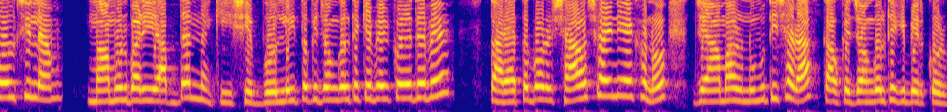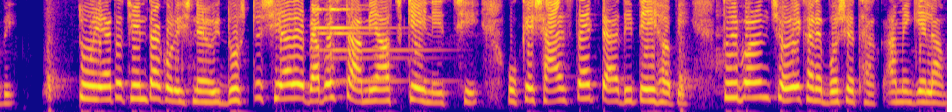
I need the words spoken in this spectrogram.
বলছিলাম। মামুর বাড়ির আবদার নাকি? সে বললেই তোকে জঙ্গল থেকে বের করে দেবে? তার এত বড় সাহস হয়নি এখনও যে আমার অনুমতি ছাড়া কাউকে জঙ্গল থেকে বের করবি। তুই এত চিন্তা করিস না, ওই দুষ্ট শিয়ালের ব্যবস্থা আমি আজকেই নিচ্ছি। ওকে সায়স্তা একটা দিতেই হবে। তুই বরঞ্চ এখানে বসে থাক, আমি গেলাম।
